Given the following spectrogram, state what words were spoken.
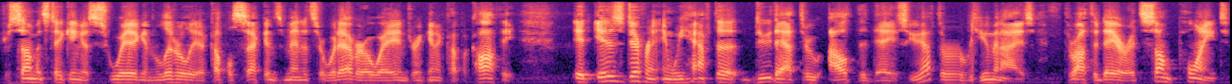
For some, it's taking a swig and literally a couple seconds, minutes, or whatever away and drinking a cup of coffee it is different and we have to do that throughout the day. So you have to humanize throughout the day or at some point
